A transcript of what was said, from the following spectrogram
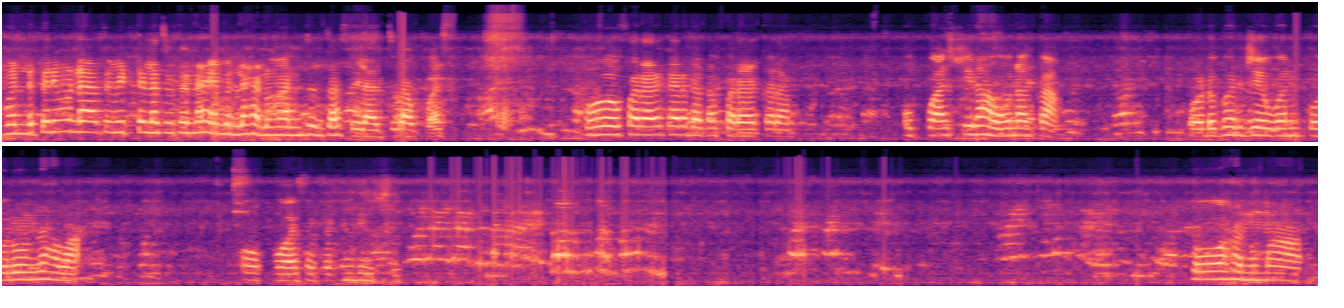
म्हणलं तरी म्हणलं आता विठ्ठलाच तर नाही म्हणलं हनुमानच असेल आज वापस. हो फराळ करा दादा फराळ करा. उपवाशी राहू नका. पोटभर जेवण करून राहावा उपवासाच्या पण दिवशी. हो हनुमान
